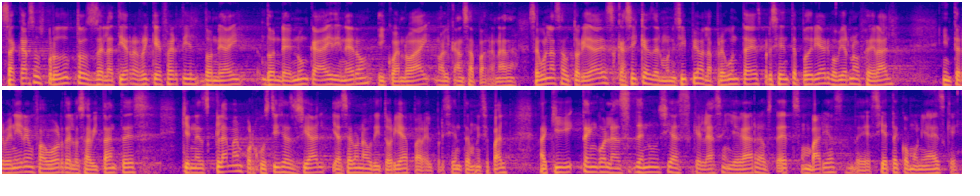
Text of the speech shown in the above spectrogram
sacar sus productos de la tierra rica y fértil donde, hay, donde nunca hay dinero y cuando hay no alcanza para nada. Según las autoridades caciques del municipio, la pregunta es, presidente, ¿podría el gobierno federal intervenir en favor de los habitantes quienes claman por justicia social y hacer una auditoría para el presidente municipal. Aquí tengo las denuncias que le hacen llegar a usted, son varias, de siete comunidades que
